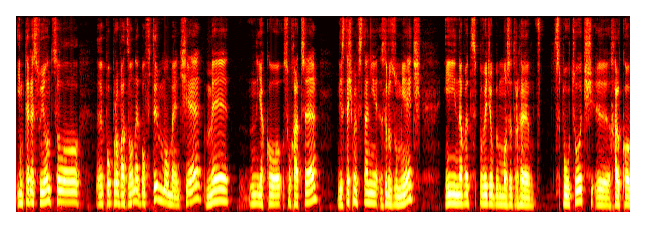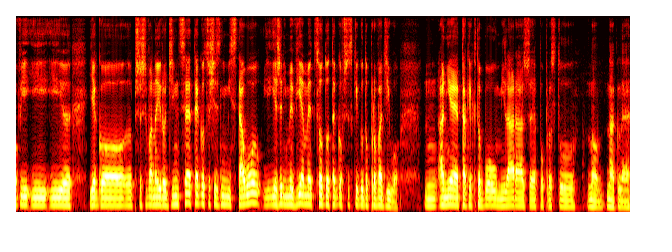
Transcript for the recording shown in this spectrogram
interesująco e, poprowadzone, bo w tym momencie my jako słuchacze jesteśmy w stanie zrozumieć i nawet powiedziałbym może trochę współczuć e, Halkowi i, i jego przyszywanej rodzince, tego co się z nimi stało, jeżeli my wiemy co do tego wszystkiego doprowadziło. Mm, a nie tak jak to było u Milara, że po prostu no, nagle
